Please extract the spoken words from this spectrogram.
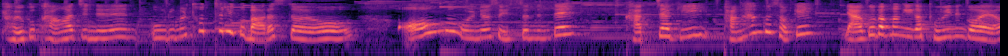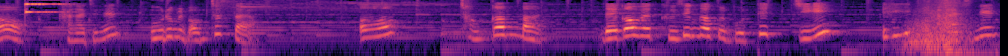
결국 강아지는 울음을 터뜨리고 말았어요. 엉엉 울면서 있었는데 갑자기 방 한 구석에 야구방망이가 보이는 거예요. 강아지는 울음을 멈췄어요. 어? 잠깐만. 내가 왜 그 생각을 못했지? 강아지는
